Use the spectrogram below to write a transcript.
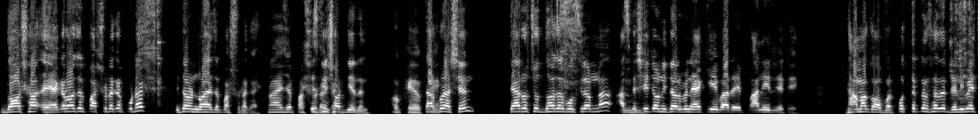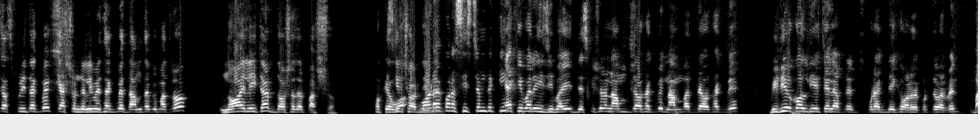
দশ এগারো হাজার পাঁচশো টাকার প্রোডাক্ট নয় হাজার পাঁচশো টাকায়। নয় হাজার পাঁচশো স্ক্রিনশট দিয়ে দেন। ওকে। তারপর আসেন তেরো চোদ্দ হাজার বলছিলাম না আজকে সেটাও নিতে পারবেন একেবারে পানির রেটে। ধামাকা অফার প্রত্যেকটার সাথে ডেলিভারি চার্জ ফ্রি থাকবে ক্যাশ অন ডেলিভারি থাকবে দাম থাকবে মাত্র নয় লিটার দশ হাজার পাঁচশো। ওকে অর্ডার করার সিস্টেমটা কি? একেবারে ইজি ভাই ডেসক্রিপশনে নাম দেওয়া থাকবে নাম্বার দেওয়া থাকবে। ভিডিও কল দিয়ে চাইলে আপনি প্রোডাক্ট দেখে অর্ডার করতে পারবেন বা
